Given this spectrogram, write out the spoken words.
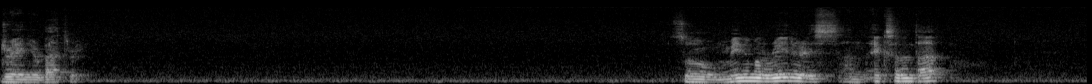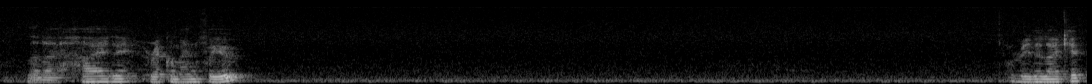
drain your battery. So Minimal Reader is an excellent app that I highly recommend for you. Really like it.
